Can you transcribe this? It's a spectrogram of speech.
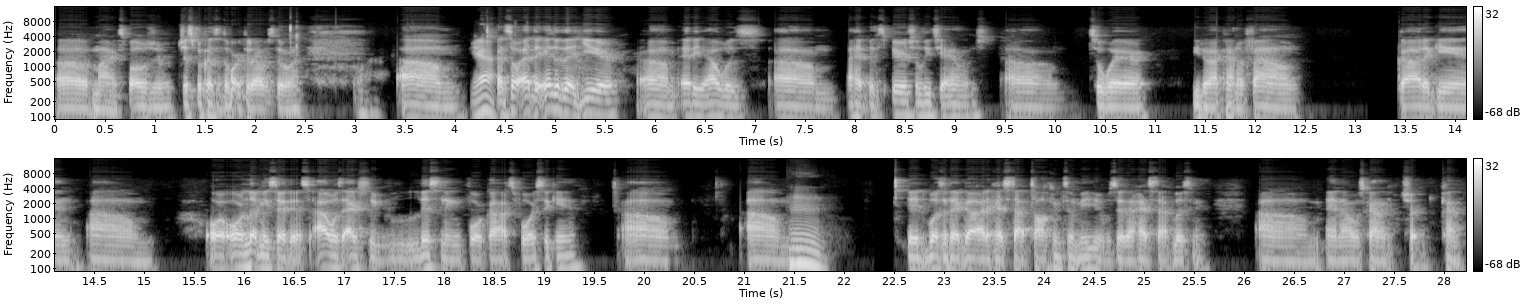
of my exposure just because of the work that I was doing. Um, yeah. And so at the end of that year, um, Eddie, I was, um, I had been spiritually challenged um, to where, you know, I kind of found God again. Um, or, or let me say this: I was actually listening for God's voice again. Um, um, hmm. It wasn't that God had stopped talking to me; it was that I had stopped listening, um, and I was kind of kind of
